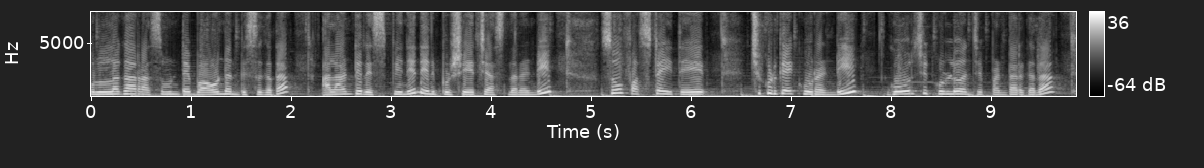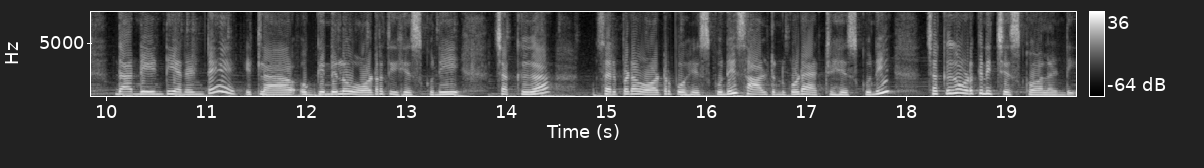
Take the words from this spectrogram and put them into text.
పుల్లగా రసం ఉంటే బాగుండనిపిస్తుంది కదా? అలాంటి రెసిపీని నేను ఇప్పుడు షేర్ చేస్తున్నానండి. సో ఫస్ట్ అయితే చిక్కుడుకాయ కూర అండి. గోరు చిక్కుళ్ళు అని చెప్పి అంటారు కదా? దాన్ని ఏంటి అని అంటే ఇట్లా ఒక గిన్నెలో వాటర్ తీసేసుకుని చక్కగా సరిపడా వాటర్ పోసేసుకుని సాల్ట్ను కూడా యాడ్ చేసేసుకుని చక్కగా ఉడకనిచ్చేసుకోవాలండి.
